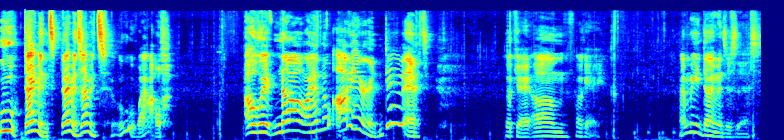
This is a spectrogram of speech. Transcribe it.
Ooh, diamonds, diamonds, diamonds. Ooh, wow. Oh wait, no, I have no iron. Damn it. Okay, um, okay. How many diamonds is this?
